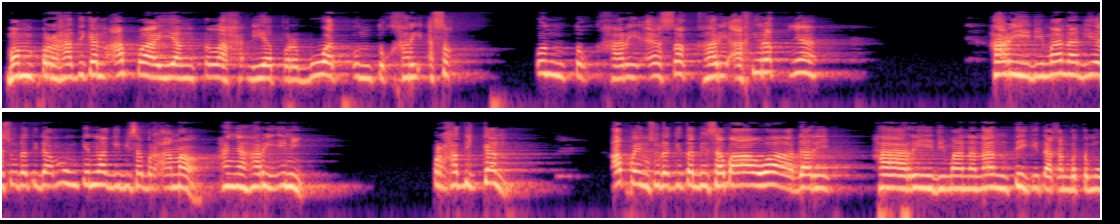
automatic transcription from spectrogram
memperhatikan apa yang telah dia perbuat untuk hari esok, untuk hari esok, hari akhiratnya. Hari di mana dia sudah tidak mungkin lagi bisa beramal, hanya hari ini. Perhatikan apa yang sudah kita bisa bawa dari hari di mana nanti kita akan bertemu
